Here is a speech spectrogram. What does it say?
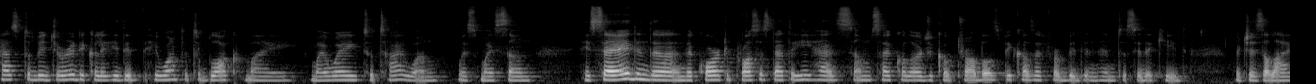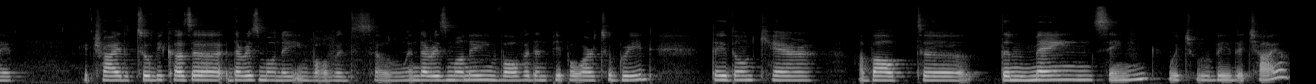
has to be juridically. He did. He wanted to block my my way to Taiwan with my son. He said in the in the court process that he had some psychological troubles because I forbidden him to see the kid, which is a lie. He tried to because uh, there is money involved. So when there is money involved and people are too greedy, they don't care about uh, the main thing, which will be the child.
